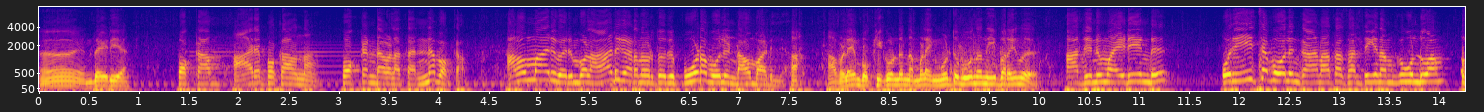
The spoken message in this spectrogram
ആ, എന്താ ഐഡിയ? പൊക്കാം. ആരെ പൊക്കാവുന്ന പൊക്കണ്ടവളെ തന്നെ പൊക്കാം. അവന്മാര് വരുമ്പോൾ ആട് കടന്നിടത്ത് ഒരു പൂട പോലും ഉണ്ടാവാൻ പാടില്ല. അവളെയും പൊക്കിക്കൊണ്ട് നമ്മൾ എങ്ങോട്ട് പോകുന്ന നീ പറയുന്നത്? അതിനും ഐഡിയ ഉണ്ട്. ഒരു ഈച്ച പോലും കാണാത്ത സ്ഥലത്തേക്ക് നമുക്ക് കൊണ്ടുപോവാം. ഓ,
